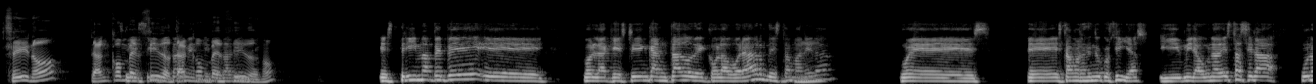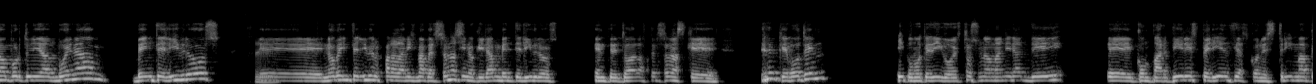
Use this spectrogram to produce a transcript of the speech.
Sí, ¿no? Te han convencido, te han convencido, ¿no? Stream App, eh, con la que estoy encantado de colaborar de esta manera, pues eh, estamos haciendo cosillas. Y mira, una de estas era una oportunidad buena, 20 libros, no 20 libros para la misma persona, sino que irán 20 libros entre todas las personas que, que voten. Y como te digo, esto es una manera de eh, compartir experiencias con Stream App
